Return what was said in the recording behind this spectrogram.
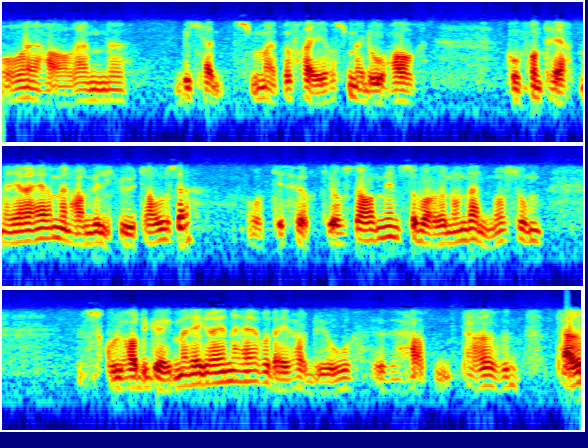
Og jeg har en eh, bekjent som er på Freia, som jeg da har konfrontert med det her, men han ville ikke uttale seg. Og til 40-årsdagen min så var det noen venner som skulle ha det gøy med de greiene her, og de hadde jo eh, per, per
